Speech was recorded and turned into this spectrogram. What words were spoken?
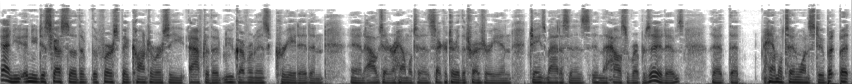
And you and you discuss uh, the the first big controversy after the new government is created, and and Alexander Hamilton is Secretary of the Treasury, and James Madison is in the House of Representatives. That that Hamilton wants to, but but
